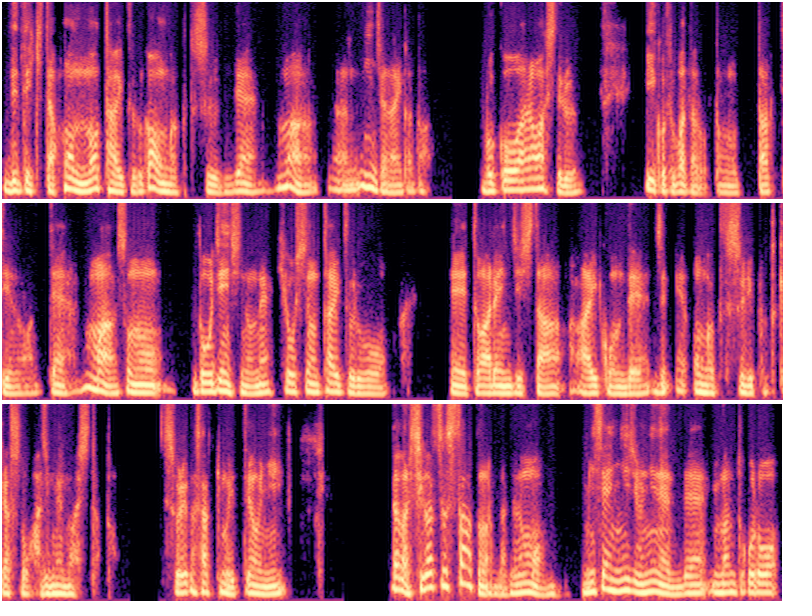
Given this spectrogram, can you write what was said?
出てきた本のタイトルが音楽と数理で、まあ、いいんじゃないかと。僕を表してるいい言葉だろうと思ったっていうのがあって、まあ、その同人誌のね、表紙のタイトルを、えっ、ー、と、アレンジしたアイコンで音楽と数理ポッドキャストを始めましたと。それがさっきも言ったように、だから4月スタートなんだけども、2022年で今のところ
